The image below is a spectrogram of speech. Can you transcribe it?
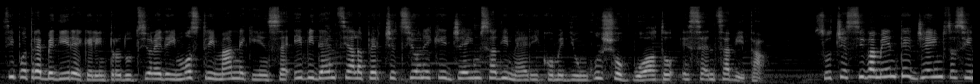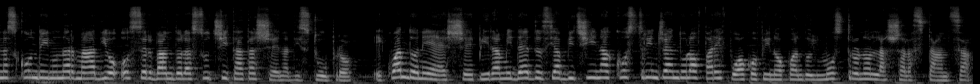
Si potrebbe dire che l'introduzione dei mostri mannequins evidenzia la percezione che James ha di Mary come di un guscio vuoto e senza vita. Successivamente James si nasconde in un armadio osservando la succitata scena di stupro e quando ne esce Pyramid Head si avvicina costringendolo a fare fuoco fino a quando il mostro non lascia la stanza.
